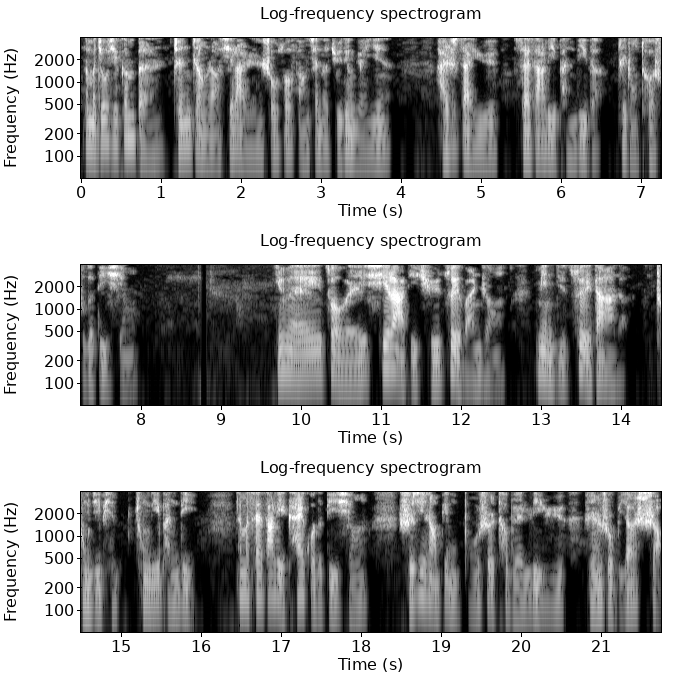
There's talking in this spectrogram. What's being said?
那么，究其根本，真正让希腊人收缩防线的决定原因，还是在于塞萨利盆地的这种特殊的地形。因为作为希腊地区最完整、面积最大的冲击盆冲击盆地，那么塞萨利开阔的地形实际上并不是特别利于人数比较少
